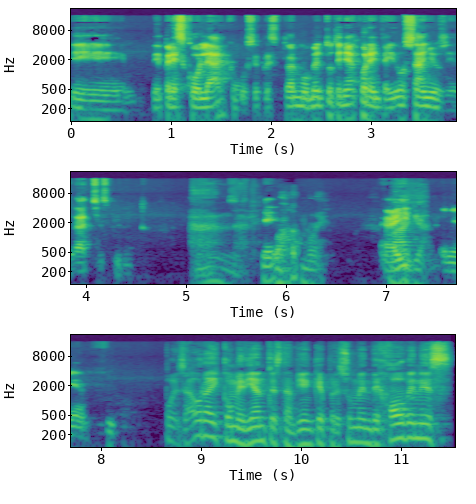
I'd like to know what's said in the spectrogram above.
de, preescolar, como se presentó al momento, tenía 42 años de edad, Chespirito. Ándale. Bueno, ahí, Pues ahora hay comediantes también que presumen de jóvenes,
